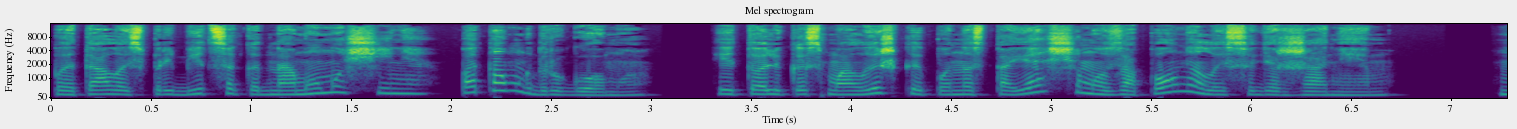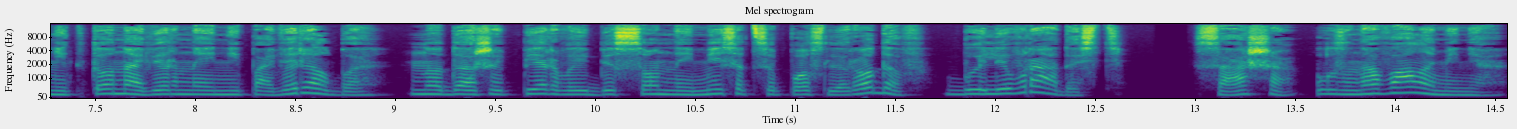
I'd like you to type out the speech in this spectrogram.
Пыталась прибиться к одному мужчине, потом к другому. И только с малышкой по-настоящему заполнилась содержанием. Никто, наверное, не поверил бы, но даже первые бессонные месяцы после родов были в радость. Саша узнавала меня.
